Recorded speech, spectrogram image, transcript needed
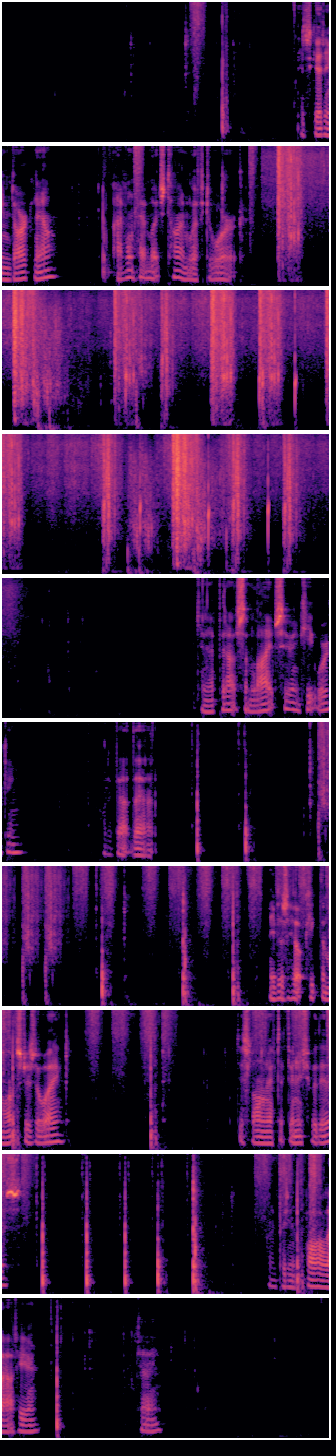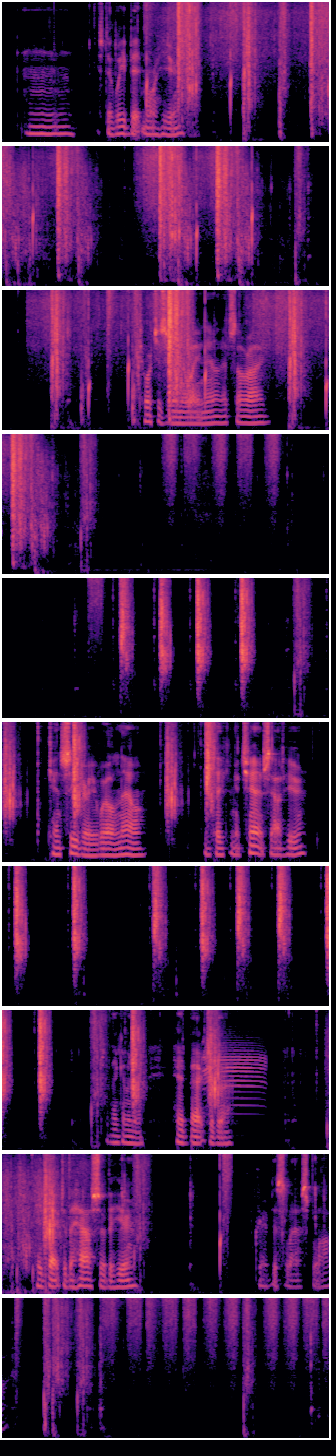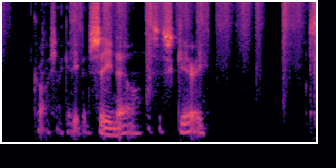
It's getting dark now. I won't have much time left to work. Can I put out some lights here and keep working? What about that? Maybe this will help keep the monsters away. Just long enough to finish with this. I'm putting them all out here. Okay. Mm, just a wee bit more here. Torches are in the way now, that's alright. Can't see very well now. I'm taking a chance out here. I think I'm gonna head back to the head back to the house over here. Grab this last block. Gosh, I can't even see now. This is scary.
